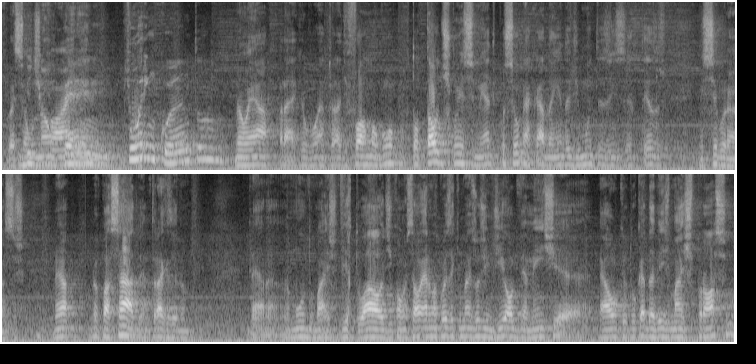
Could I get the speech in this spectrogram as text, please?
que vai ser um não perene. Bitcoin, por enquanto, Não é a praia que eu vou entrar de forma alguma, por total desconhecimento, por ser um mercado ainda de muitas incertezas e inseguranças. Né? No passado, entrar quer dizer, né, no- mundo mais virtual, de comercial, era uma coisa que, mais hoje em dia, obviamente, é, é algo que eu estou cada vez mais próximo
